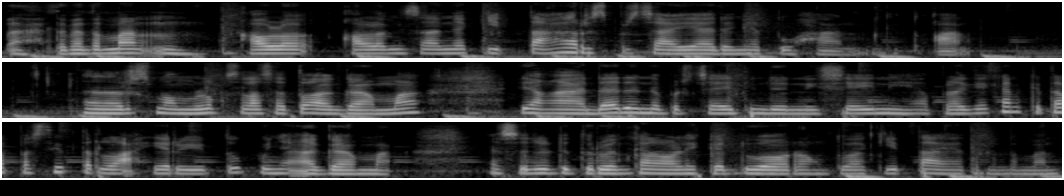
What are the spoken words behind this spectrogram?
Nah, teman-teman, hmm, kalau kalau misalnya kita harus percaya adanya Tuhan gitu kan dan harus memeluk salah satu agama yang ada dan dipercaya di Indonesia ini. Apalagi kan kita pasti terlahir itu punya agama yang sudah diturunkan oleh kedua orang tua kita ya teman-teman.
